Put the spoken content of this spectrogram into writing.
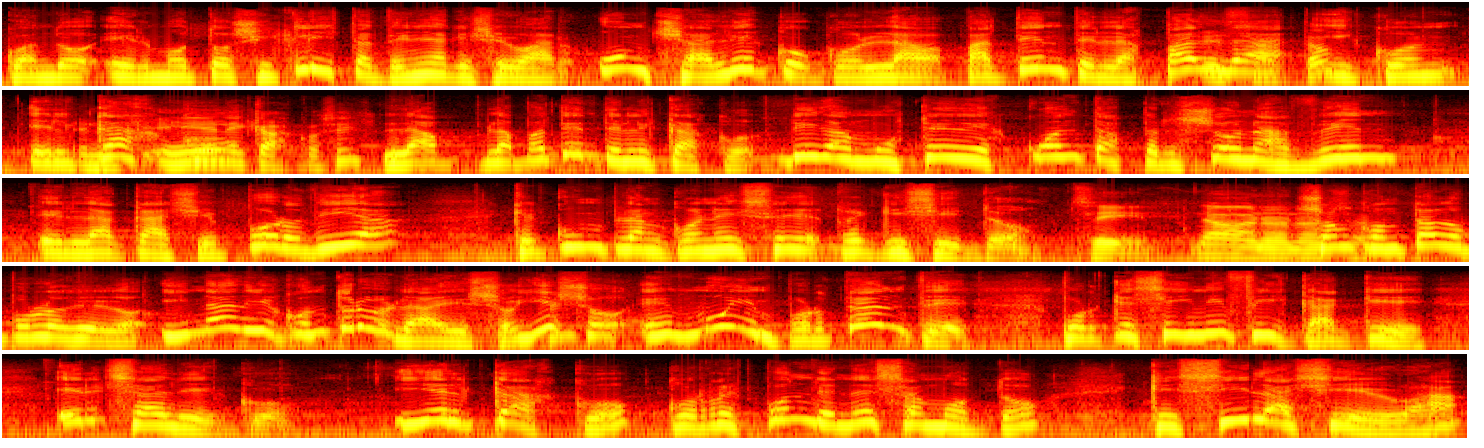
cuando el motociclista tenía que llevar un chaleco con la patente en la espalda Exacto. y con el En- casco. en el casco, sí. La, la patente en el casco. Díganme ustedes cuántas personas ven en la calle por día que cumplan con ese requisito. Sí, no, no, no. Son eso- contados por los dedos. Y nadie controla eso. Y eso es muy importante, porque significa que el chaleco y el casco corresponden a esa moto que si la lleva,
